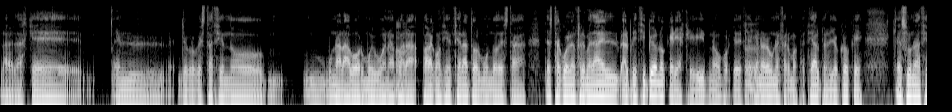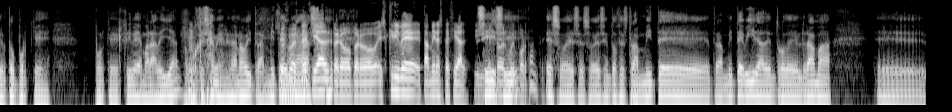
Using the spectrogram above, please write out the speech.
La verdad es que él, yo creo que está haciendo una labor muy buena para, para concienciar a todo el mundo de esta de esta cruel enfermedad. Él al principio no quería escribir, ¿no? Porque decía que no era un enfermo especial, pero yo creo que, que ha sido un acierto porque porque escribe de maravilla, como que sea americano y transmite es especial, pero, pero escribe también especial y eso es muy importante. Eso es, eso es. Entonces transmite, transmite vida dentro del drama eh,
